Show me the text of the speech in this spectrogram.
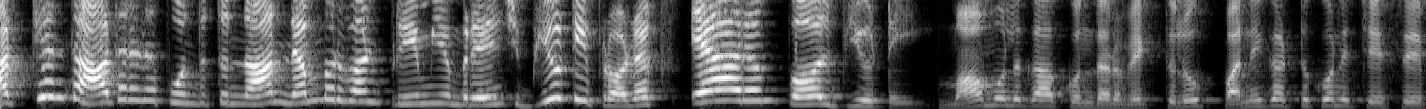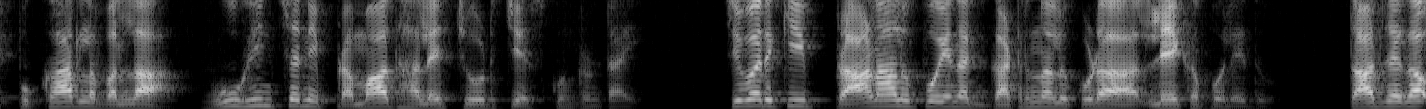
అత్యంత ఆదరణ పొందుతున్న number one premium range beauty products ARM pearl beauty. మామూలుగా కొందరు వ్యక్తులు పనిగట్టుకొని చేసే పుకార్ల వల్ల ఊహించని ప్రమాదాలే చోటు చేసుకుంటుంటాయి. చివరికి ప్రాణాలు పోయిన ఘటనలు కూడా లేకపోలేదు. తాజాగా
